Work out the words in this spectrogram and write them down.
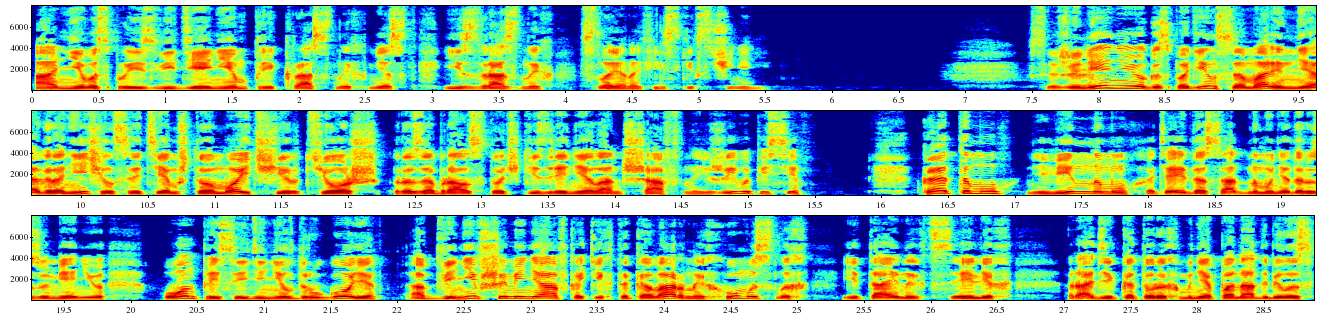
а не воспроизведением прекрасных мест из разных славянофильских сочинений. К сожалению, господин Самарин не ограничился тем, что мой чертеж разобрал с точки зрения ландшафтной живописи. К этому невинному, хотя и досадному недоразумению он присоединил другое, обвинивший меня в каких-то коварных умыслах и тайных целях, ради которых мне понадобилось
